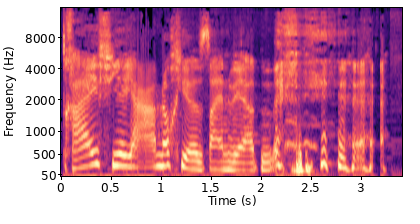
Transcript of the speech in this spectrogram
drei, vier Jahren noch hier sein werden.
